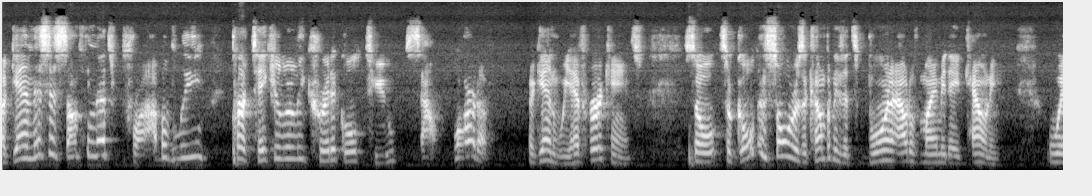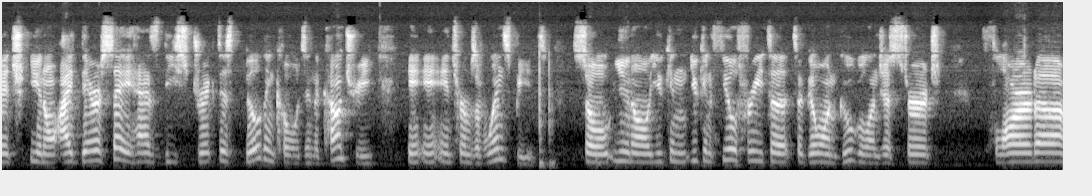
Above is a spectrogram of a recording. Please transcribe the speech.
Again, this is something that's probably particularly critical to South Florida. Again, we have hurricanes. So, so Goldin Solar is a company that's born out of Miami-Dade County which you know I dare say has the strictest building codes in the country in, in, terms of wind speeds. So you know you can you can feel free to, to go on Google and just search Florida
